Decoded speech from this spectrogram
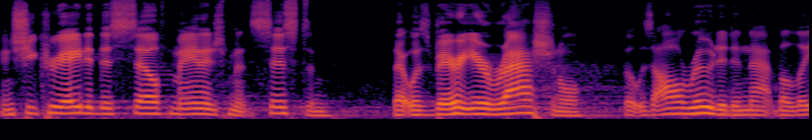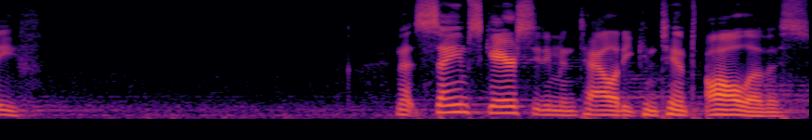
And she created this self management system that was very irrational, but was all rooted in that belief. And that same scarcity mentality can tempt all of us.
